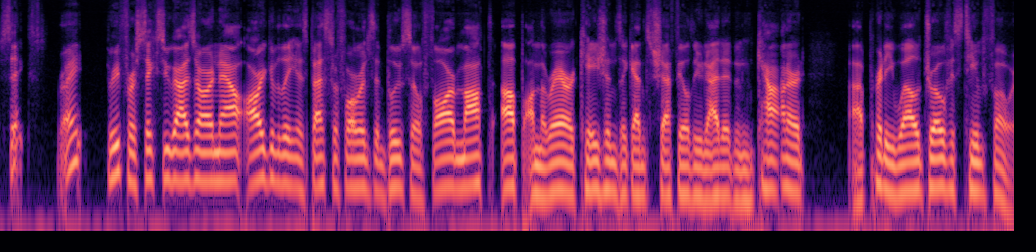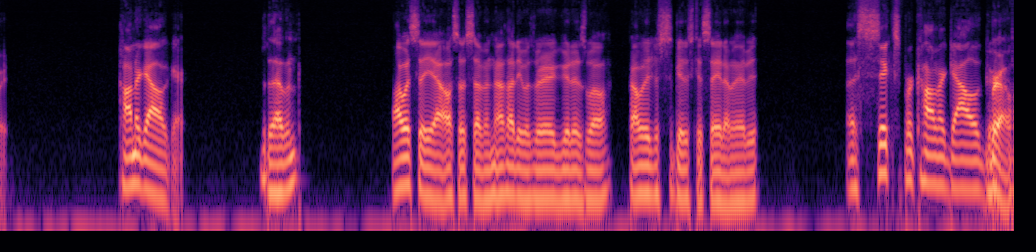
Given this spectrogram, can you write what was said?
six. right? Three for six, you guys are now. Arguably his best performance in blue so far. Mopped up on the rare occasions against Sheffield United and countered uh, pretty well. Drove his team forward. Conor Gallagher. Seven. I would say yeah. Also seven. I thought he was very good as well. Probably just as good as Caicedo, maybe. A six for Conor Gallagher. Bro.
